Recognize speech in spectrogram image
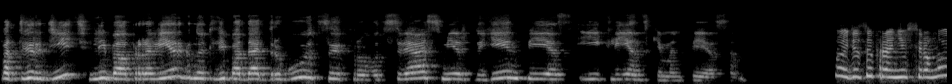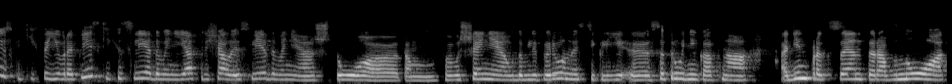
подтвердить, либо опровергнуть, либо дать другую цифру, вот связь между eNPS и клиентским NPS? Ну, эти цифры, они все равно из каких-то европейских исследований. Я встречала исследования, что там повышение удовлетворенности э, сотрудников на 1% равно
